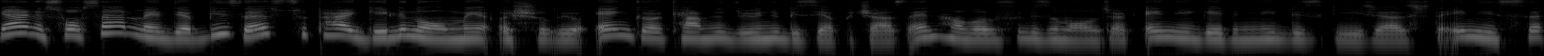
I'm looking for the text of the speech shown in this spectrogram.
Yani sosyal medya bize süper gelin olmayı aşılıyor. En görkemli düğünü biz yapacağız. En havalısı bizim olacak. En iyi gelinliği biz giyeceğiz. İşte en iyisi,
